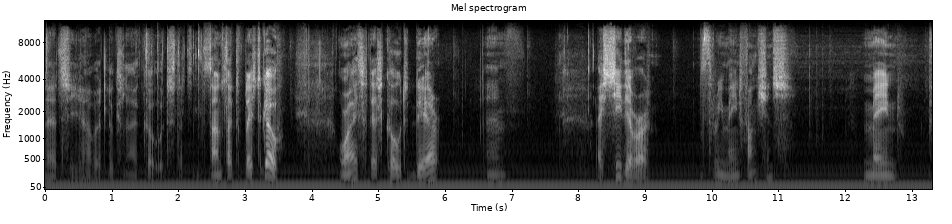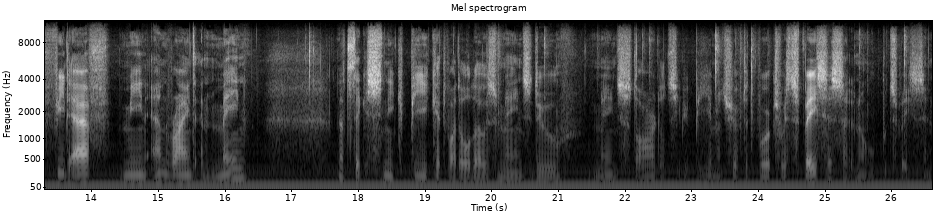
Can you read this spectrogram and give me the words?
Let's see how it looks like code. That sounds like the place to go. Alright, there's code there. Um, I see there are three main functions. Main feed f mean and right and main. Let's take a sneak peek at what all those mains do. Main star.cpp I'm not sure if that works with spaces. I don't know who put spaces in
